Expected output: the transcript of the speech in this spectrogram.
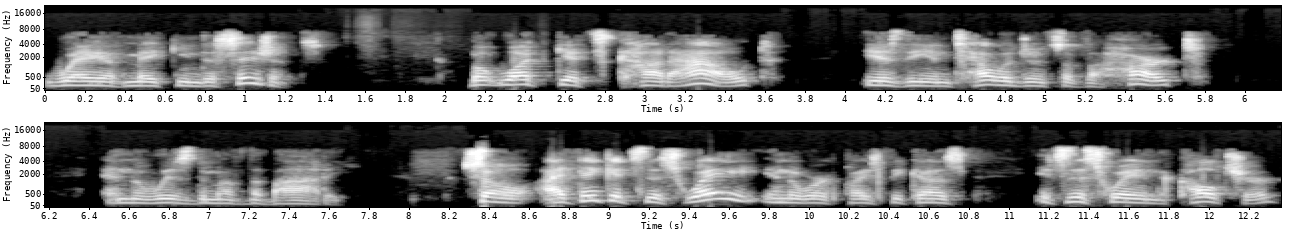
way of making decisions. But what gets cut out is the intelligence of the heart and the wisdom of the body. So I think it's this way in the workplace because it's this way in the culture.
